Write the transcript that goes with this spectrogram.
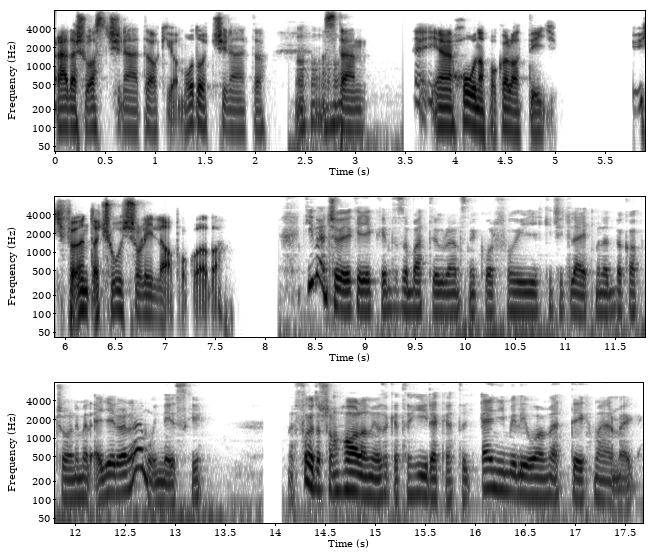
ráadásul azt csinálta, aki a modot csinálta, Aha, aha. aztán ilyen hónapok alatt így, így fönt a csúcsról így le a pokolba. Kíváncsi vagyok egyébként ez a Battlegrounds mikor fog így egy kicsit lejtmenetbe kapcsolni, mert egyelőre nem úgy néz ki. Mert folyamatosan hallani ezeket a híreket, hogy ennyi millióan vették már meg,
